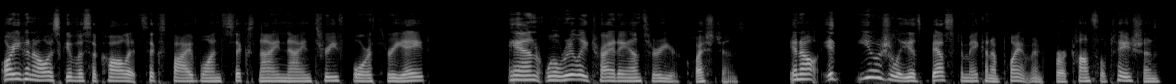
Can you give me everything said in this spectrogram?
Or you can always give us a call at 651 699 3438, and we'll really try to answer your questions. You know, it usually is best to make an appointment for a consultation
